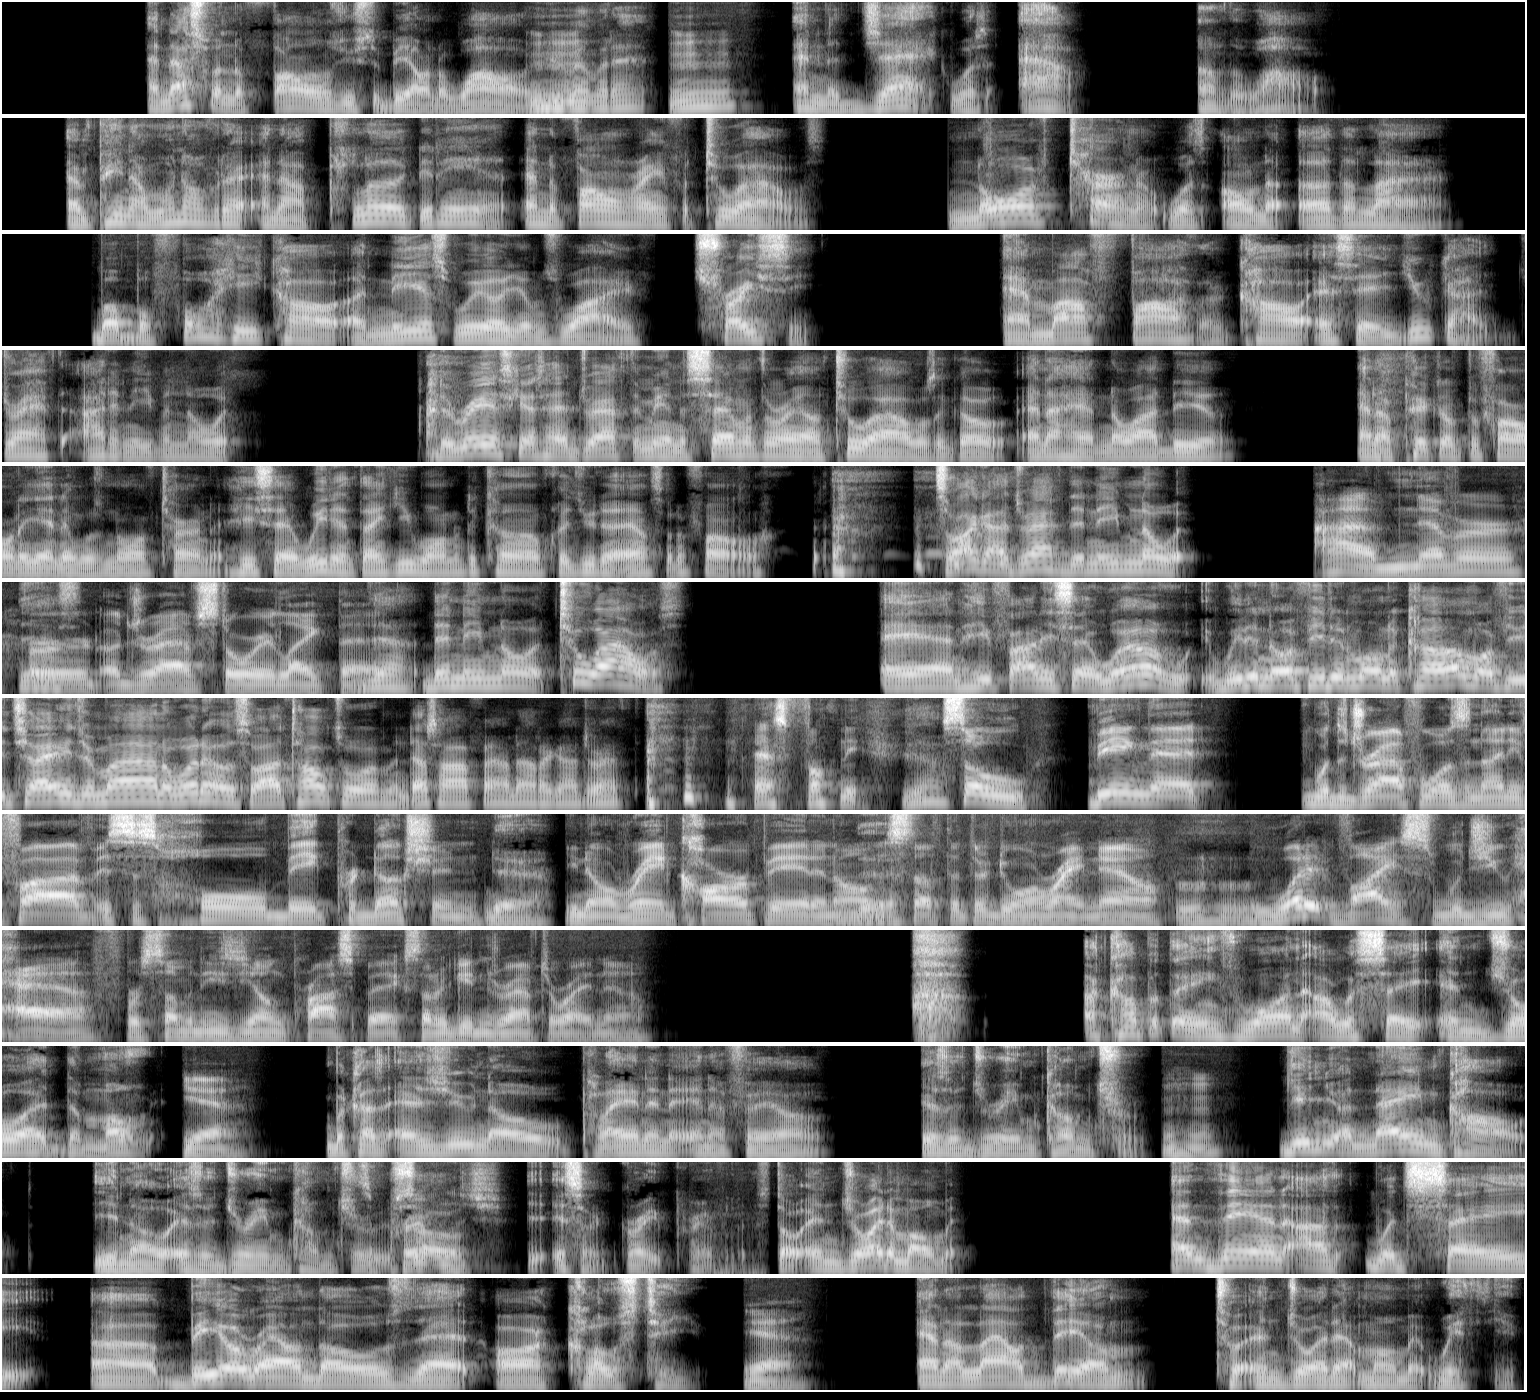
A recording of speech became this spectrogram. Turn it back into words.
And that's when the phones used to be on the wall. You Mhm. remember that? Mm-hmm. And the jack was out of the wall. And Pete, I went over there and I plugged it in, and the phone rang for two hours. Norv Turner was on the other line. But before he called Aeneas Williams' wife, Tracy, and my father called and said, You got drafted. I didn't even know it. The Redskins had drafted me in the seventh round two hours ago, and I had no idea. And I picked up the phone again, and it was Norv Turner. He said, We didn't think you wanted to come because you didn't answer the phone. so I got drafted, didn't even know it. I have never heard a draft story like that. Yeah, didn't even know it. Two hours. And he finally said, Well, we didn't know if you didn't want to come or if you changed your mind or whatever. So I talked to him, and that's how I found out I got drafted. That's funny. Yeah. So being that what the draft was in 95, it's this whole big production, yeah. you know, red carpet and all Yeah. the stuff that they're doing right now. Mm-hmm. What advice would you have for some of these young prospects that are getting drafted right now? A couple things. One, I would say enjoy the moment. Yeah. Because as you know, playing in the NFL is a dream come true. Mm-hmm. Getting your name called, you know, is a dream come true. privilege. So it's a great privilege. So enjoy the moment. And then I would say uh, be around those that are close to you Yeah. and allow them to enjoy that moment with you.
